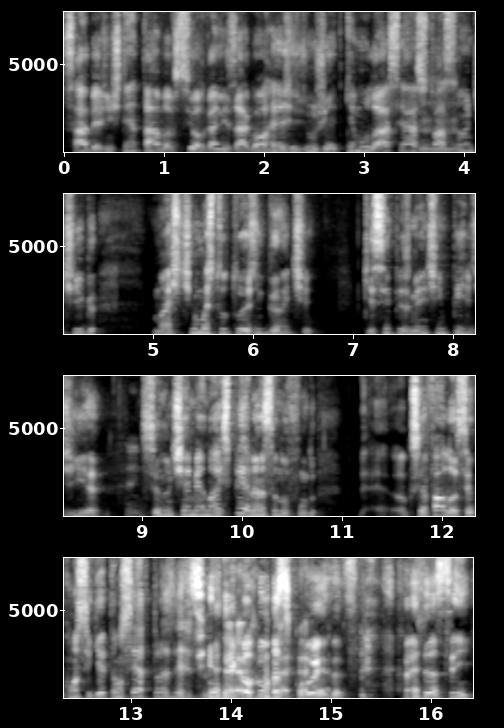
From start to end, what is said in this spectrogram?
Sabe? A gente tentava se organizar igual o Regis, de um jeito que emulasse a situação antiga. Mas tinha uma estrutura gigante que simplesmente impedia. Entendi. Você não tinha a menor esperança no fundo. É, O que você falou, você conseguia ter um certo prazerzinho ali com algumas coisas. Mas assim,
